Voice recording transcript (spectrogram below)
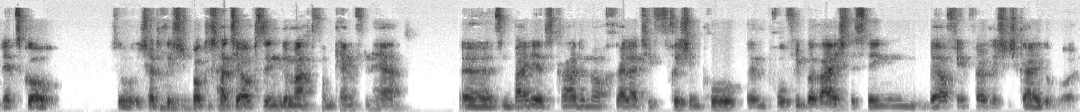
let's go. So, ich hatte mhm. richtig Bock. Das hat ja auch Sinn gemacht vom Kämpfen her. Äh, sind beide jetzt gerade noch relativ frisch im, Pro, im Profibereich, deswegen wäre auf jeden Fall richtig geil geworden.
